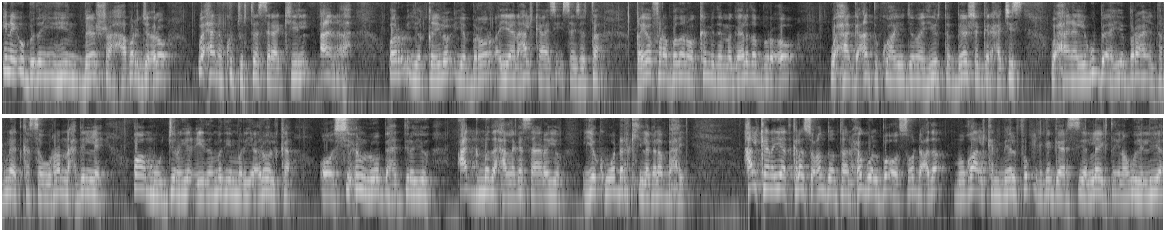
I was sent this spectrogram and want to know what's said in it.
inay u badan yihiin beesha habar jeclo waxaana ku jirta saraakiil caan ah or iyo qaylo iyo baroor ayaana halkaasi ishaysata qaybo fara badan oo ka mid a magaalada burco waxaa gacanta ku haya jamaahiirta beesha garxajis waxaana lagu baahiyey baraha internetka sawiro naxdin leh oo muujinaya ciidamadii maryaaloolka oo si xun loo bahdilayo cag madaxa laga saarayo iyo kuwo dharkii lagala baxay. Halkan ayaad kala socon doontaan xog walba oo soo dhacda. Muuqaalkan meel fog inaga gaarsiiya leygta inoogu heliya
